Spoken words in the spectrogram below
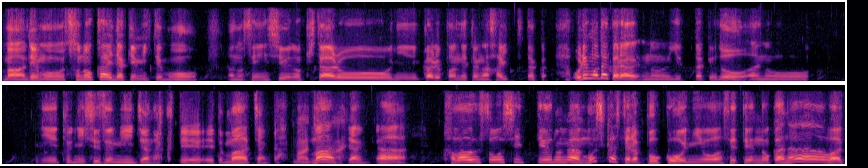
まあでも、その回だけ見ても、あの先週の鬼太郎にガルパンネタが入ってたから、俺もだからあの言ったけど、あのえっ、と、西住じゃなくて、えっ、と、まー、ちゃんか。まーちゃんまーちゃんが、カワウソ推しっていうのが、もしかしたら母校を匂わせてんのかなは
